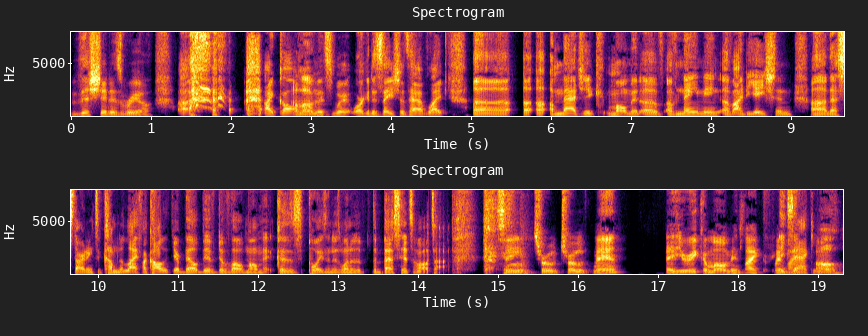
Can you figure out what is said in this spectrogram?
this shit is real. Uh, I call I moments it. where organizations have like uh, a, a, magic moment of of naming of ideation uh, that's starting to come to life. I call it your Bell Biv DeVoe moment because Poison is one of the, the, best hits of all time. Same, true, truth, man. The eureka moment, like exactly. Like, oh,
